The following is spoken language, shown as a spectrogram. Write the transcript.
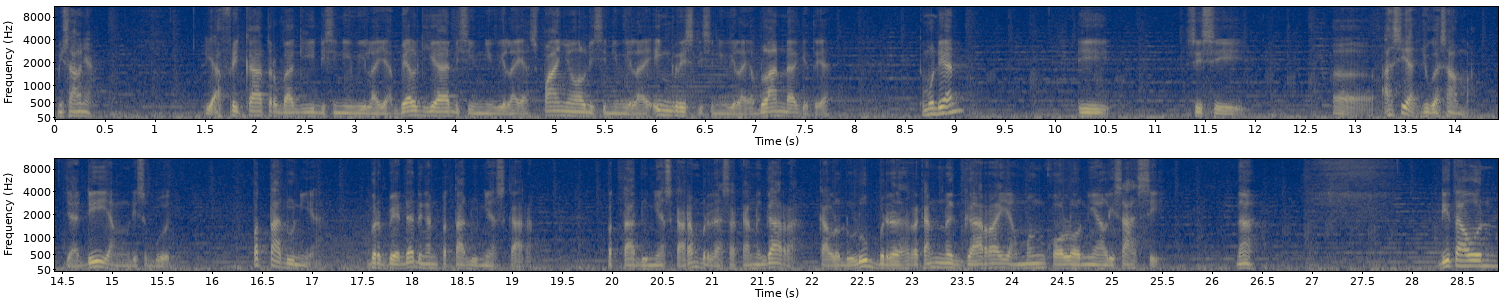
misalnya di Afrika terbagi di sini wilayah Belgia, di sini wilayah Spanyol, di sini wilayah Inggris, di sini wilayah Belanda gitu ya. Kemudian di sisi uh, Asia juga sama. Jadi yang disebut peta dunia berbeda dengan peta dunia sekarang. Peta dunia sekarang berdasarkan negara. Kalau dulu berdasarkan negara yang mengkolonialisasi. Nah, di tahun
